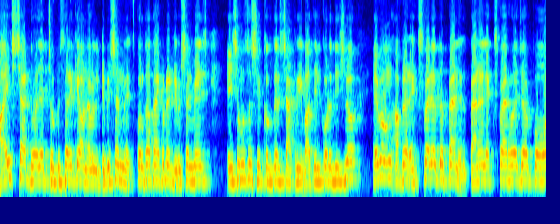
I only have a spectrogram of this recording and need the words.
বাইশ চার দু হাজার চব্বিশ তারিখে অনারেবল ডিভিশন বেঞ্চ কলকাতা হাইকোর্টের ডিভিশন বেঞ্চ এই সমস্ত শিক্ষকদের চাকরি বাতিল করে দিয়েছিল এবং আপনার expire of the panel panel expire হয়ে যাওয়ার পর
